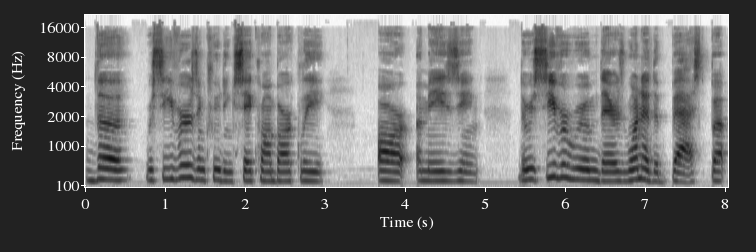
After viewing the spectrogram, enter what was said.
The receivers, including Saquon Barkley, are amazing. The receiver room there is one of the best, but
